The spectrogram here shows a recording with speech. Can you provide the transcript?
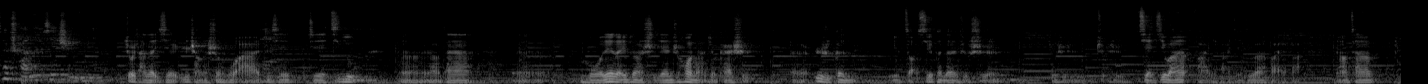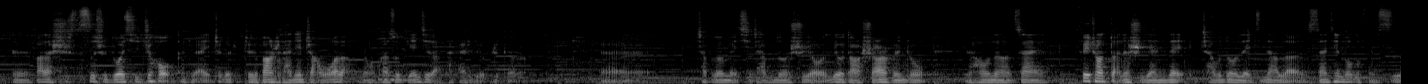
他传了一些什么呢？就是他的一些日常生活啊，这些这些记录。嗯，然后他呃磨练了一段时间之后呢，就开始呃日更，因为早期可能就是就是就是剪辑完发一发，剪辑完发一发，然后他。嗯，发了十四十多期之后，感觉哎，这个这个方式他已经掌握了，能快速编辑了，他开始有日更了。呃，差不多每期差不多是有六到十二分钟，然后呢，在非常短的时间内，差不多累积到了三千多个粉丝。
